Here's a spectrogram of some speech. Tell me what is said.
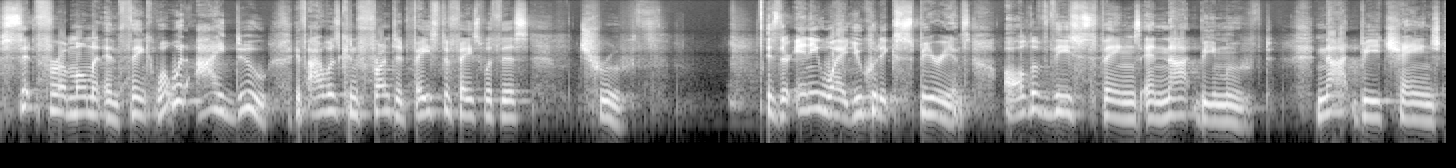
Sit for a moment and think what would I do if I was confronted face to face with this truth? Is there any way you could experience all of these things and not be moved? Not be changed,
